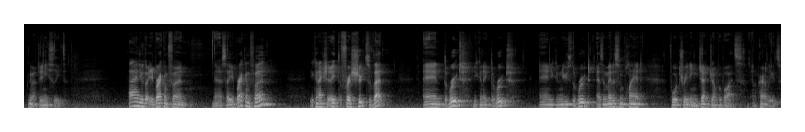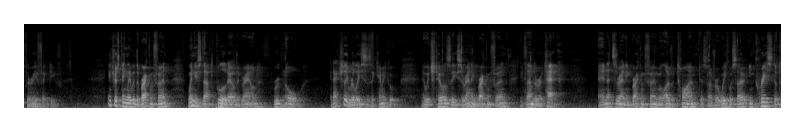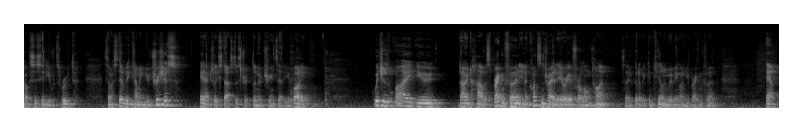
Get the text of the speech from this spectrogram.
pretty much any seeds. And you've got your bracken fern. Now, so your bracken fern, you can actually eat the fresh shoots of that, and the root, you can eat the root, and you can use the root as a medicine plant for treating jack jumper bites, and apparently it's very effective. Interestingly, with the bracken fern, when you start to pull it out of the ground, root and all, it actually releases a chemical uh, which tells the surrounding bracken fern it's under attack. And that surrounding bracken fern will, over time, just over a week or so, increase the toxicity of its root. So instead of becoming nutritious, it actually starts to strip the nutrients out of your body. Which is why you don't harvest bracken fern in a concentrated area for a long time. So you've got to be continually moving on your bracken fern. Now,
